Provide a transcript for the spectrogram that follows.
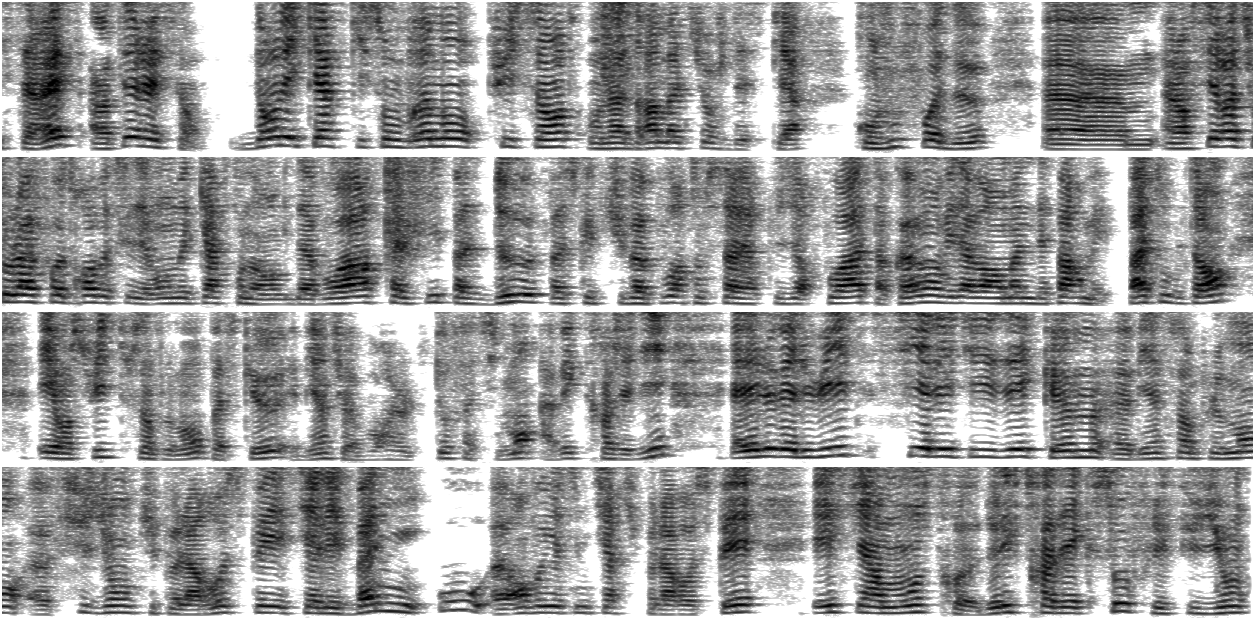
et ça reste intéressant. Dans les cartes qui sont vraiment puissantes, on a Dramaturge d'Espia, qu'on joue x2. Euh, alors c'est ratio là x3 parce que c'est vraiment des cartes qu'on a envie d'avoir. Celle-ci passe 2 parce que tu vas pouvoir t'en servir plusieurs fois, t'as quand même envie d'avoir en main de départ, mais pas tout le temps. Et ensuite, tout simplement parce que eh bien, tu vas pouvoir le tuto facilement avec Tragédie. Elle est level 8, si elle est utilisée comme euh, bien simplement euh, fusion, tu peux la respect. Si elle est bannie ou envoyée au cimetière, tu peux la respect. Et si un monstre de l'extra deck, sauf les fusions,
